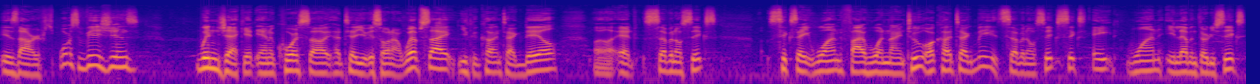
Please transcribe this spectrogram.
is our Sports Visions wind jacket. And of course, uh, I tell you, it's on our website. You can contact Dale uh, at 706 681 5192 or contact me at 706 681 1136.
